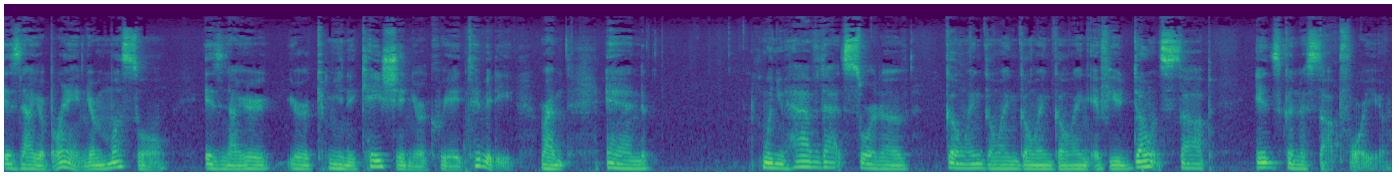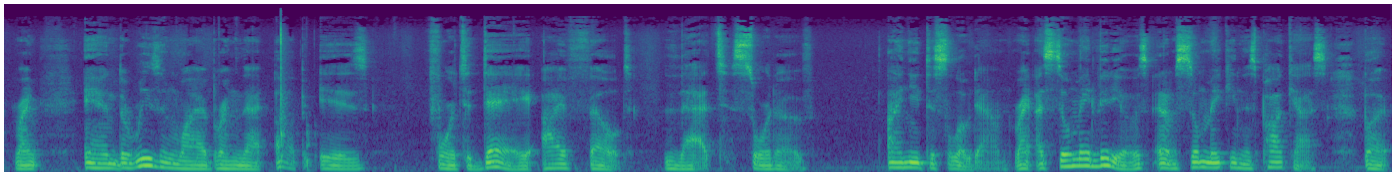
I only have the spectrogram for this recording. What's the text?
is now your brain. Your muscle is now your your communication, your creativity, right? And when you have that sort of going, going, going, going, if you don't stop, it's going to stop for you, right? And the reason why I bring that up is for today, I felt that sort of I need to slow down, right? I still made videos and I'm still making this podcast, but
